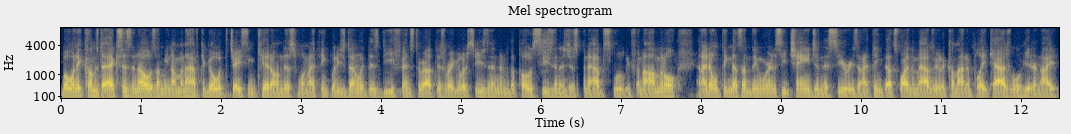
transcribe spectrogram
But when it comes to X's and O's, I mean, I'm going to have to go with Jason Kidd on this one. I think what he's done with his defense throughout this regular season and the postseason has just been absolutely phenomenal. And I don't think that's something we're going to see change in this series. And I think that's why the Mavs are going to come out and play casual here tonight.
